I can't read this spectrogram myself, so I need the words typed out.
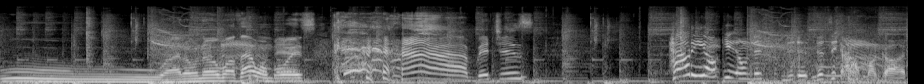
Ooh, I don't know about that one, oh, boys. Bitches. How do y'all get on this? Does it, oh my god.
